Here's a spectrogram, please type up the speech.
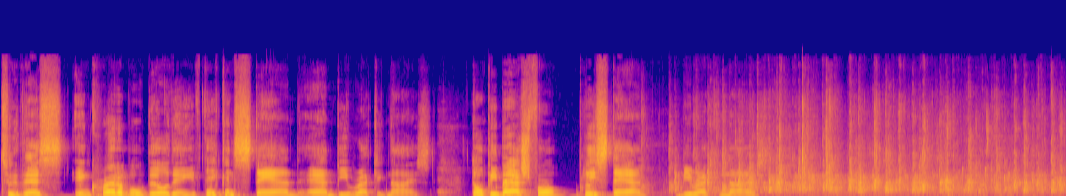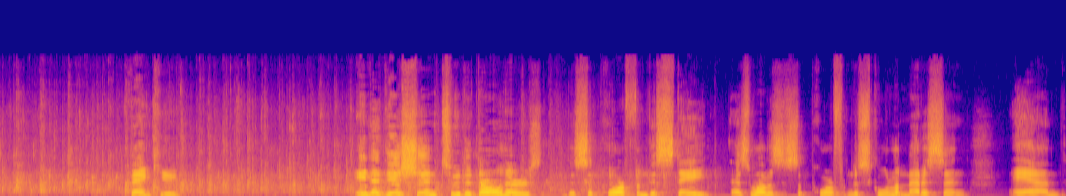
to this incredible building, if they can stand and be recognized. Don't be bashful. Please stand and be recognized. Thank you. In addition to the donors, the support from the state, as well as the support from the School of Medicine and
